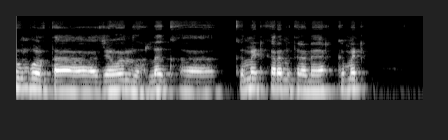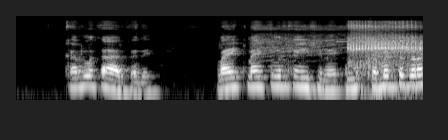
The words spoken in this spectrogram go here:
तुम्ही कुठून बोलता जेवण झालं का? कमेंट करा मित्रांनो यार. कमेंट करायला काय हरकत आहे? लाईक नाही केलं काही इश्यू नाही. पण मग कमेंट तर करा.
